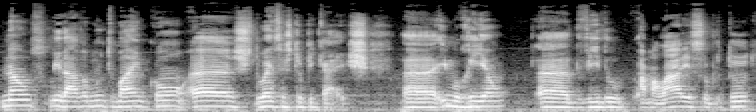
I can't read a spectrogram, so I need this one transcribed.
não lidava muito bem com as doenças tropicais uh, e morriam devido à malária, sobretudo.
